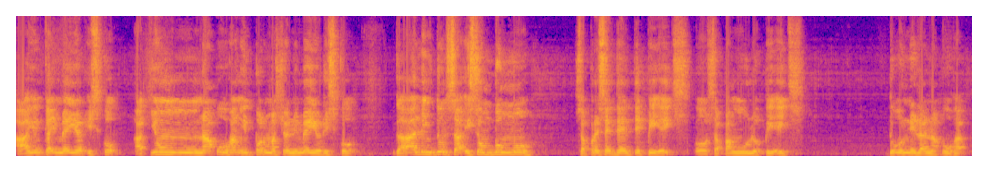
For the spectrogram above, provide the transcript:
Ayon kay Mayor Isko at yung nakuhang impormasyon ni Mayor Isko galing dun sa isumbong mo sa Presidente PH o sa Pangulo PH doon nila nakuha.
